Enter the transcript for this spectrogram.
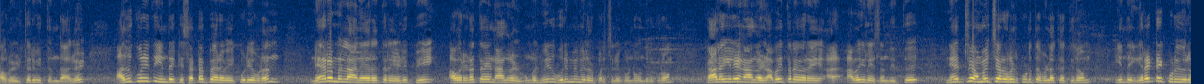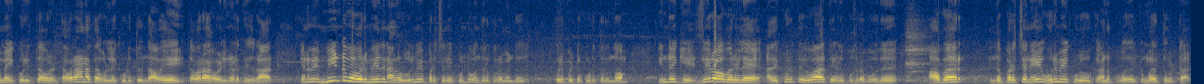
அவர்கள் தெரிவித்திருந்தார்கள். அது குறித்து இன்றைக்கு சட்டப்பேரவை கூடியவுடன் நேரமில்லா நேரத்தில் எழுப்பி அவரிடத்திலே நாங்கள் உங்கள் மீது உரிமை மீறல் பிரச்சனை கொண்டு வந்திருக்கிறோம். காலையிலே நாங்கள் அவைத்தலைவரை அவையிலே சந்தித்து நேற்று அமைச்சர்கள் கொடுத்த விளக்கத்திலும் இந்த இரட்டை குடியுரிமை குறித்து அவர்கள் தவறான தகவலை கொடுத்து இந்த அவையை தவறாக வழிநடத்துகிறார். எனவே மீண்டும் அவர் மீது நாங்கள் உரிமை பிரச்சனை கொண்டு வந்திருக்கிறோம் என்று குறிப்பிட்டு கொடுத்திருந்தோம். இன்றைக்கு ஜீரோ அவரிலே அதை குறித்து விவாதத்தை எழுப்புகிற போது அவர் இந்த பிரச்சனையை உரிமை குழுவுக்கு அனுப்புவதற்கு மறுத்துவிட்டார்.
